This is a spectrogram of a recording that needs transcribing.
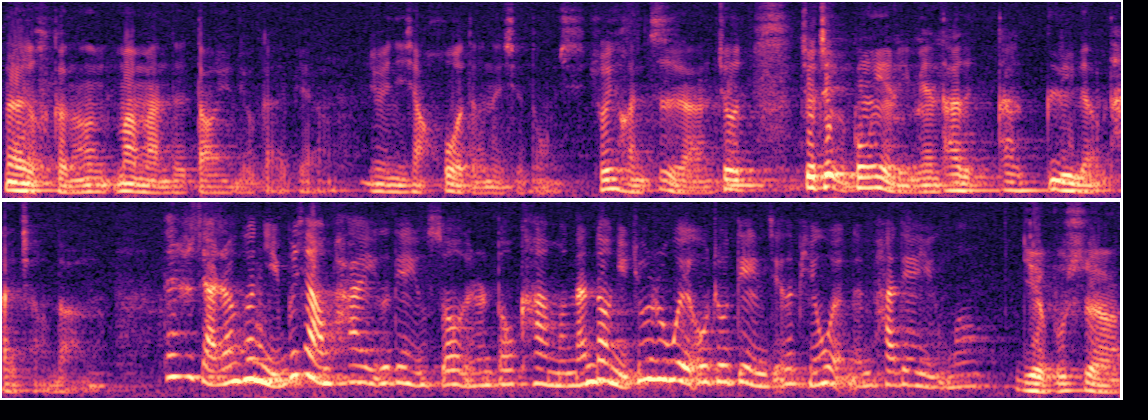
那可能慢慢的导演就改变了，因为你想获得那些东西，所以很自然，就就这个工业里面，它的它力量太强大了。但是贾樟柯，你不想拍一个电影所有的人都看吗？难道你就是为欧洲电影节的评委们拍电影吗？也不是啊，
